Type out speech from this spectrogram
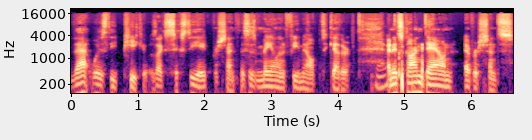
That was the peak. It was like 68%. This is male and female together. And it's gone down ever since.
